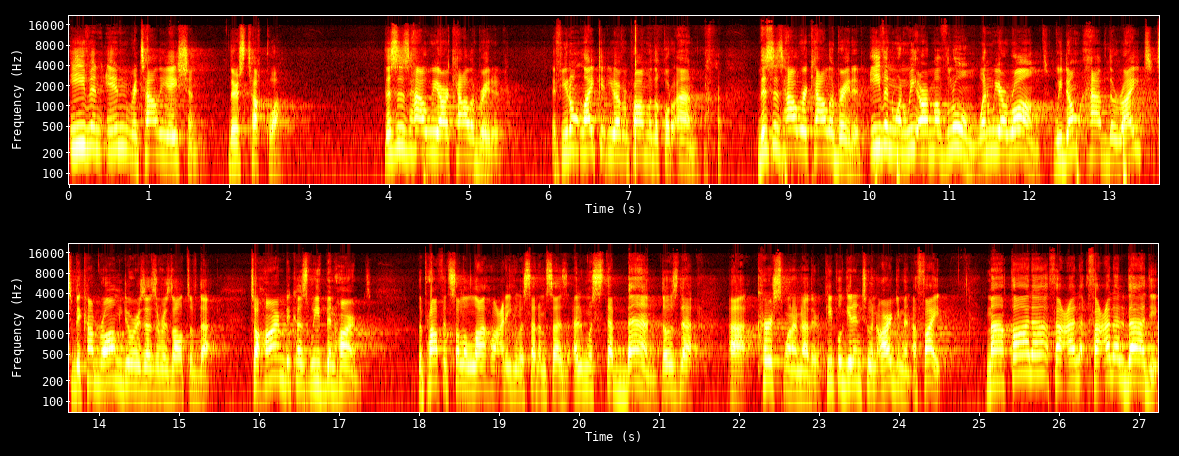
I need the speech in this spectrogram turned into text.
even in retaliation, there's taqwa. This is how we are calibrated. If you don't like it, you have a problem with the Quran. this is how we're calibrated. Even when we are mazloom, when we are wronged, we don't have the right to become wrongdoers as a result of that. to harm because we've been harmed. The Prophet ﷺ says, Al mustabban, those that uh, curse one another. People get into an argument, a fight. Ma qala fa'ala al-badi.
